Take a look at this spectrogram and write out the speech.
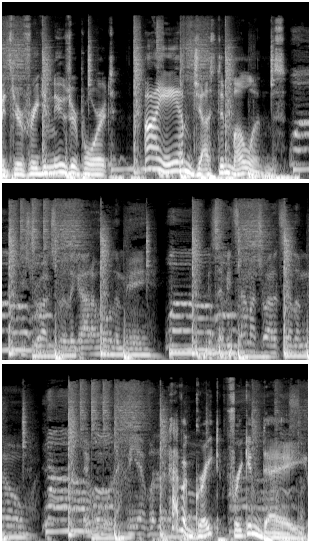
With your freaking news report, I am Justin Mullins. These drugs really got a hold of me. Cause every time I try to tell them no, they won't let me ever let Have a great freaking day.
